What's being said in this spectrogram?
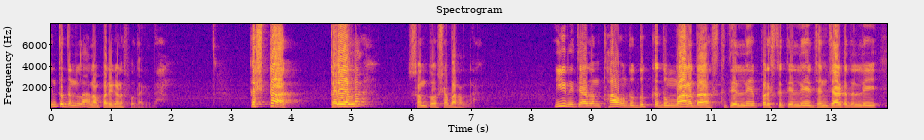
ಇಂಥದ್ದನ್ನೆಲ್ಲ ನಾವು ಪರಿಗಣಿಸ್ಬೋದಾಗಿದೆ. ಕಷ್ಟ ಕಳೆಯಲ್ಲ, ಸಂತೋಷ ಬರಲ್ಲ. ಈ ರೀತಿಯಾದಂಥ ಒಂದು ದುಃಖ ದುಮ್ಮಾನದ ಸ್ಥಿತಿಯಲ್ಲಿ, ಪರಿಸ್ಥಿತಿಯಲ್ಲಿ, ಜಂಜಾಟದಲ್ಲಿ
